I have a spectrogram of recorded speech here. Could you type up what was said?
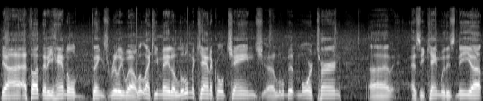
Yeah, I, I thought that he handled things really well. Looked like he made a little mechanical change, a little bit more turn uh, as he came with his knee up,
